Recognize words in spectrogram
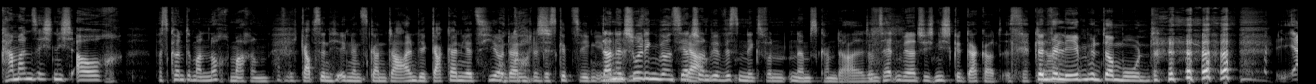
Kann man sich nicht auch, was könnte man noch machen? Hoffentlich gab es ja nicht irgendeinen Skandal. Wir gackern jetzt hier und dann, Oh Gott. das gibt's wegen Dann entschuldigen wir uns jetzt Ja. schon, wir wissen nichts von einem Skandal. Sonst hätten wir natürlich nicht gegackert. Ja Denn wir leben hinterm Mond. Ja,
